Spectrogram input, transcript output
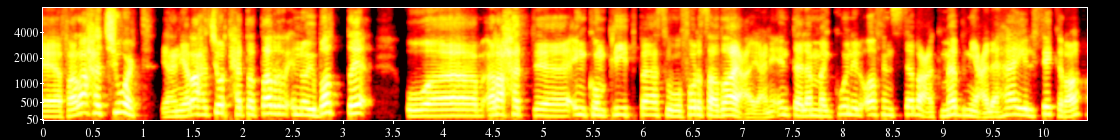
آه، فراحت شورت يعني راحت شورت حتى اضطر إنه يبطئ وراحت incomplete pass وفرصة ضايعة. يعني أنت لما يكون ال offense تبعك مبني على هاي الفكرة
